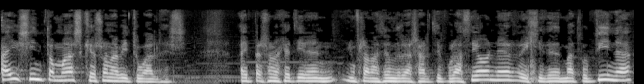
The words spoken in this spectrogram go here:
hay síntomas que son habituales. Hay personas que tienen inflamación de las articulaciones, rigidez matutina,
